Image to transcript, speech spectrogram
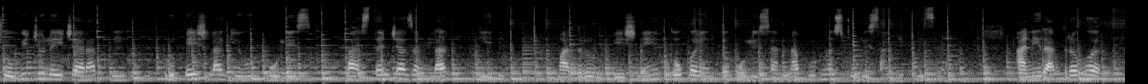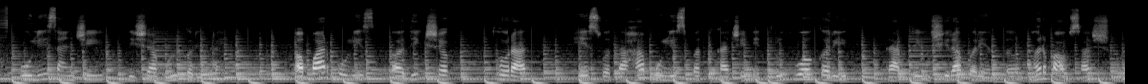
चोवीस जुलैच्या रात्री रुपेशला घेऊन पोलीस भास्तनच्या जंगलात गेले. मात्र रुपेशने तोपर्यंत पोलिसांना पूर्ण स्टोरी सांगितलीच नाही आणि रात्रभर पोलिसांची दिशाभूल करीत राहिले. अपार पोलीस अधीक्षक थोरात हे स्वतः पोलीस पथकाचे नेतृत्व करीत रात्री उशिरापर्यंत भर पावसात शोध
